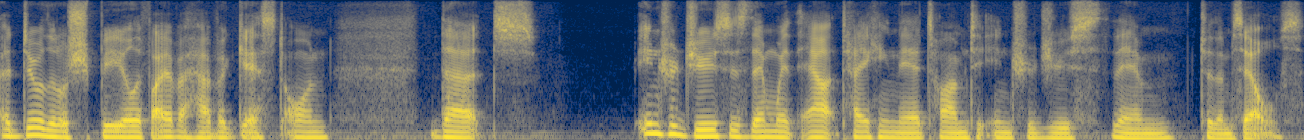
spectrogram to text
I do a little spiel if I ever have a guest on that introduces them without taking their time to introduce them to themselves.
